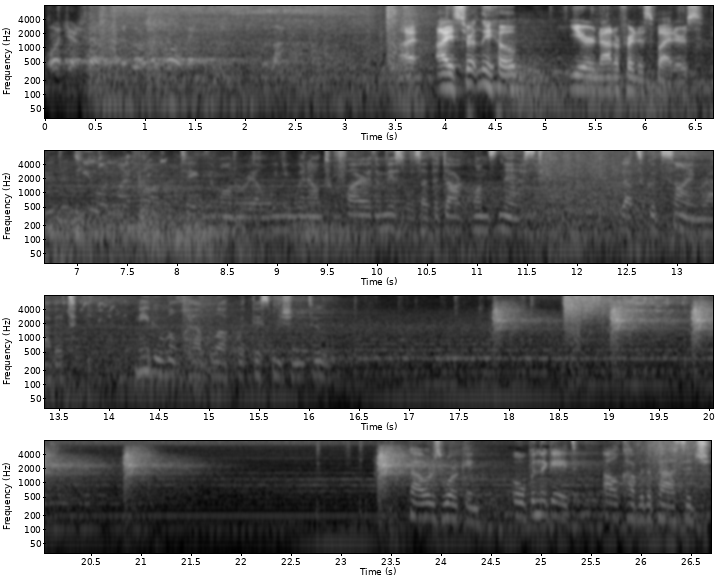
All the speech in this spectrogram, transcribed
Watch yourself. The doors are closing. Good luck. I, I certainly hope you're not afraid of spiders. At the Dark One's nest? That's a good sign, Rabbit. Maybe we'll have luck with this mission too. Power's working. Open the gate. I'll cover the passage.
